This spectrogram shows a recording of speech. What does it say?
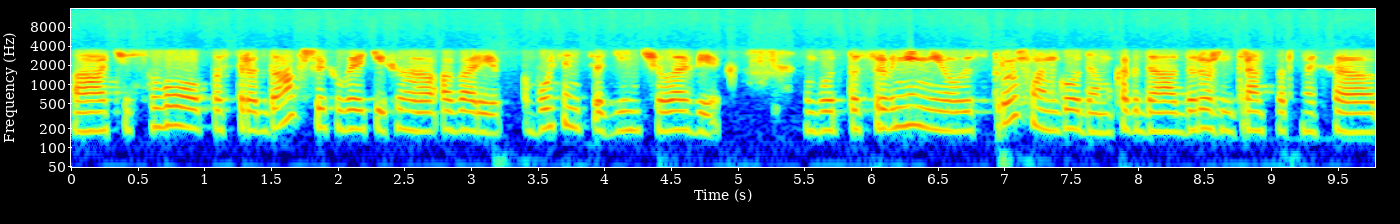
А число пострадавших в этих э, авариях 81 человек. Вот по сравнению с прошлым годом, когда дорожно-транспортных э,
